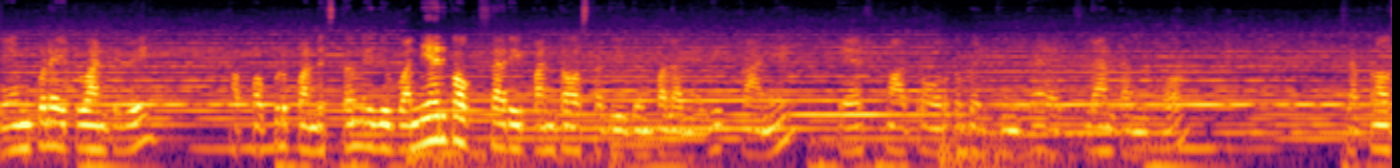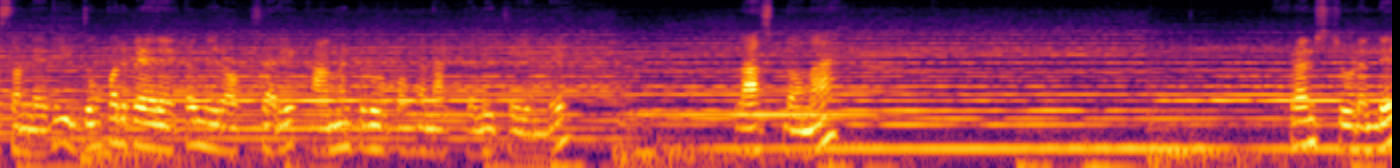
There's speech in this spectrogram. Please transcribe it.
మేము కూడా ఇటువంటివి అప్పుడప్పుడు పండిస్తాం. ఇది వన్ ఇయర్కి ఒకసారి పంట వస్తుంది ఈ దుంపలు అనేది. కానీ టేస్ట్ మాత్రం ఉడకబెట్టి ఎక్సలెంట్ అనుకో చెప్పనవసరం లేదు. ఈ దుంపల పేరేంటో మీరు ఒకసారి కామెంట్ రూపంగా నాకు తెలియచేయండి. లాస్ట్లోనా ఫ్రెండ్స్ చూడండి.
